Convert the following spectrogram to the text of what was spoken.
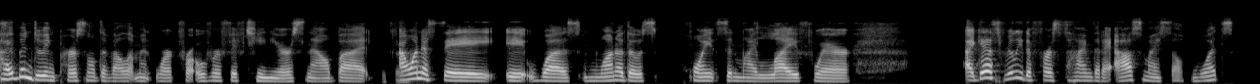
I've been doing personal development work for over 15 years now, but okay. I want to say it was one of those points in my life where I guess really the first time that I asked myself, what's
